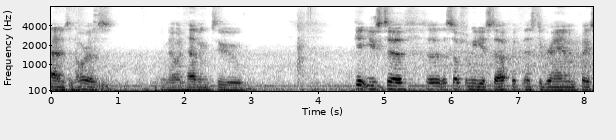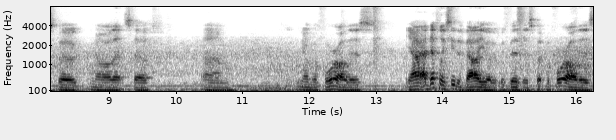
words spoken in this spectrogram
Adams and Nora's, you know, and having to get used to the, the social media stuff with Instagram and Facebook, you know, all that stuff. Um, you know, before all this, yeah, I definitely see the value of it with business, but before all this,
